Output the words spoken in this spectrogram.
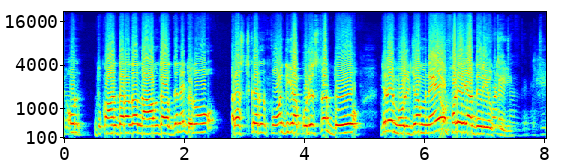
ਉਹ ਦੁਕਾਨਦਾਰਾਂ ਦਾ ਨਾਮ ਦੱਸਦੇ ਨੇ ਜਦੋਂ ਅਰੈਸਟ ਕਰਨ ਪਹੁੰਚਦੀ ਆ ਪੁਲਿਸ ਤਾਂ ਦੋ ਜਿਹੜੇ ਮੁਲਜ਼ਮ ਨੇ ਉਹ ਫੜੇ ਜਾਂਦੇ ਨੇ ਫੜੇ ਉੱਥੇ। ਜਾਂਦੇ ਨੇ ਜੀ।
